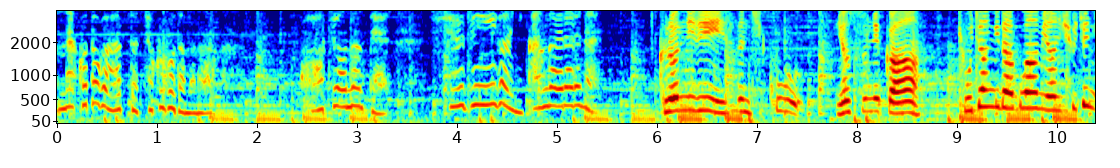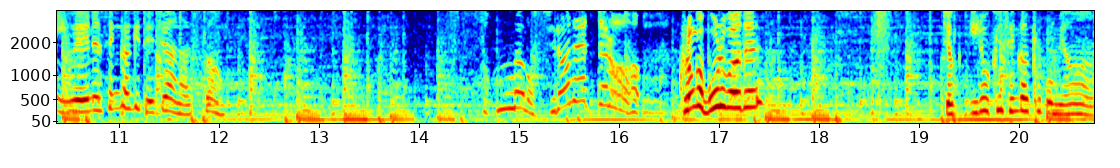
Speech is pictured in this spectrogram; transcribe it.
あんなことがあった直後だもの校長なんて囚人以外に考えられない 그런 일이 있은 직후였으니까 교장이라고 하면 휴진 이외에는 생각이 되지 않았어 そんなの知らねえっての 그런 거 모르거든? 저 이렇게 생각해보면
